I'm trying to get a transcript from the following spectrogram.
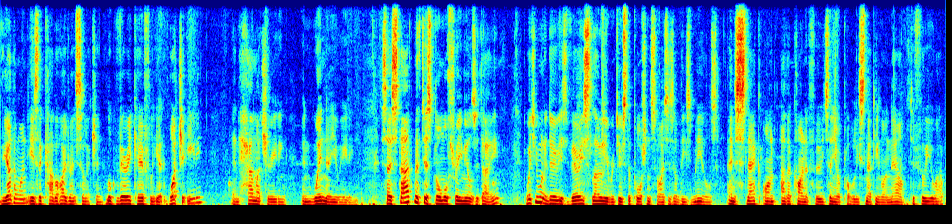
the other one is the carbohydrate selection. Look very carefully at what you're eating and how much you're eating and when are you eating. So start with just normal three meals a day. What you want to do is very slowly reduce the portion sizes of these meals and snack on other kind of foods than you're probably snacking on now to fill you up.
